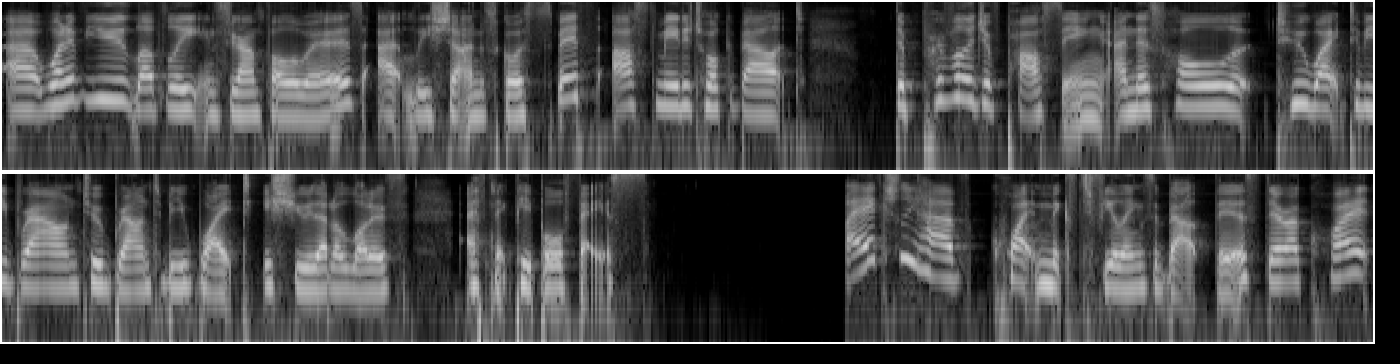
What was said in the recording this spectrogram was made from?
Uh, one of you lovely Instagram followers at Leisha underscore Smith asked me to talk about the privilege of passing and this whole too white to be brown, too brown to be white issue that a lot of ethnic people face. I actually have quite mixed feelings about this. There are quite,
